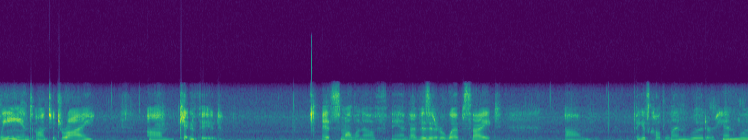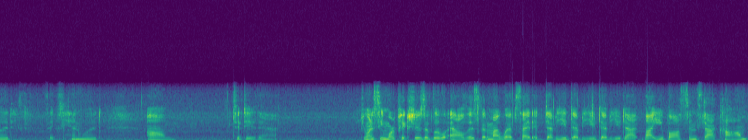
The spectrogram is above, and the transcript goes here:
weaned onto dry um, kitten food. It's small enough, and I visited a website. Um, I think it's called Lenwood or Hennwood. I think it's Hennwood. Um, to do that. If you want to see more pictures of little Elvis, go to my website at www.bayoubostons.com.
